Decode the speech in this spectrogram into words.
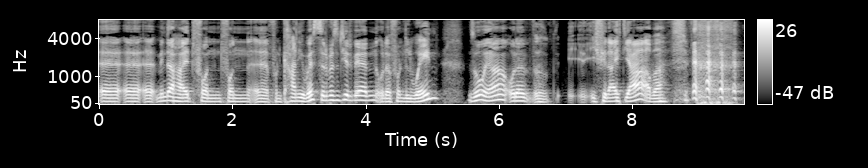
äh, äh, äh, Minderheit von von äh, von Kanye West repräsentiert werden oder von Lil Wayne, so ja, oder also, ich ich vielleicht ja, aber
